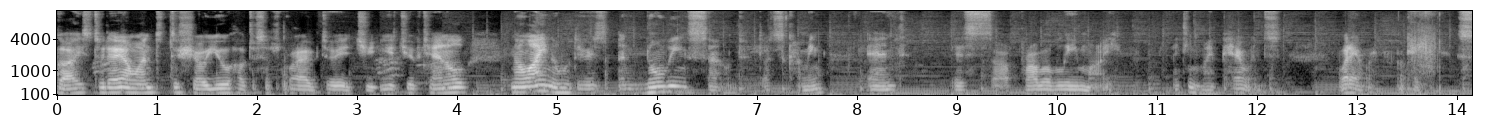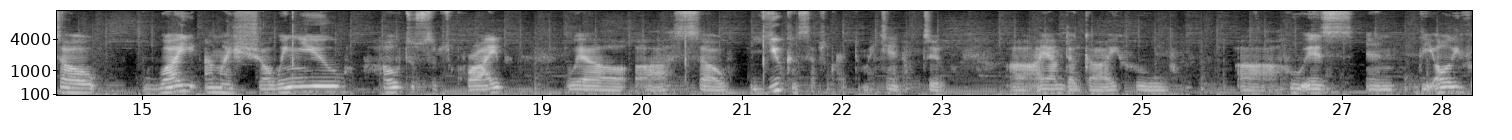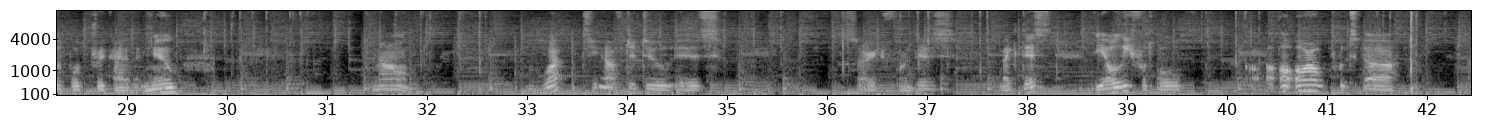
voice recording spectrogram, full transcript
guys, today I wanted to show you how to subscribe to a YouTube channel. Now I know there's a annoying sound that's coming and it's uh, probably my, I think my parents, whatever. Okay, so why am I showing you how to subscribe? Well, uh, so you can subscribe to my channel too. Uh, I am the guy who uh, who is in the only football trick I ever knew. Now, what you have to do is, sorry for this, like this, the only football, or, or I'll put uh,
